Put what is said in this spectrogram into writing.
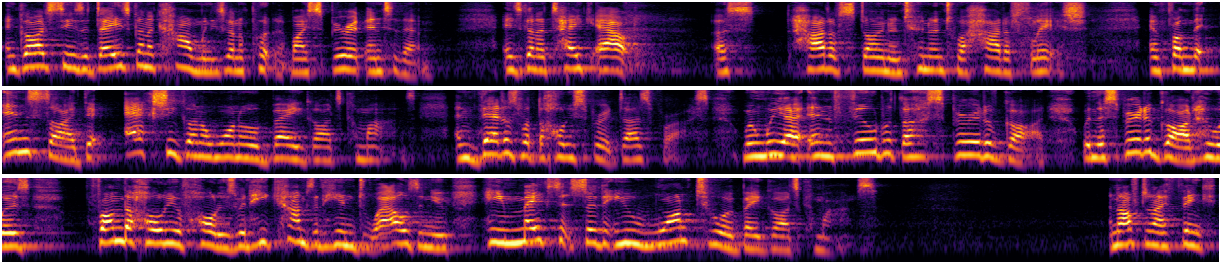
And God says a day is going to come when He's going to put my spirit into them. And He's going to take out a heart of stone and turn it into a heart of flesh. And from the inside, they're actually going to want to obey God's commands. And that is what the Holy Spirit does for us. When we are in, filled with the Spirit of God, when the Spirit of God, who is from the Holy of Holies, when He comes and He indwells in you, He makes it so that you want to obey God's commands. And often I think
